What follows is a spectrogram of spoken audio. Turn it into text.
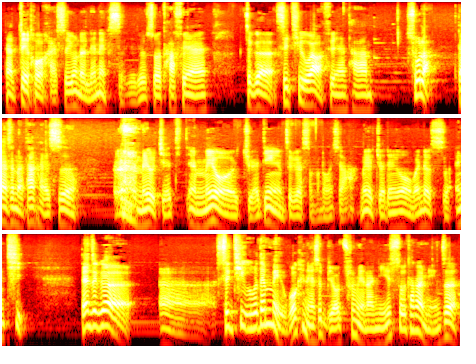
但最后还是用的 Linux。也就是说，他虽然这个 CTO 啊，虽然他输了，但是呢，他还是 没有决定，没有决定这个什么东西啊，没有决定用 Windows NT。但这个呃 CTO 在美国肯定是比较出名的，你一搜他的名字，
